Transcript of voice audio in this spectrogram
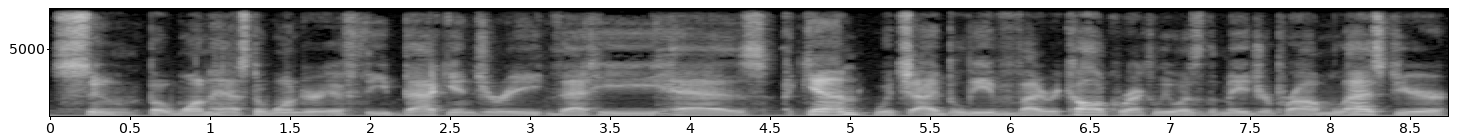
soon. But one has to wonder if the back injury that he has again, which I believe, if I recall correctly, was the major problem last year,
